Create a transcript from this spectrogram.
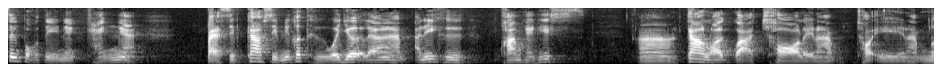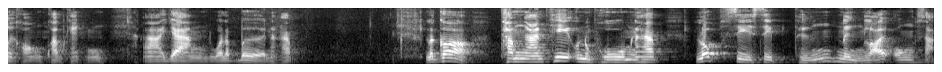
ซึ่งปกติเนี่ยแข็งเนี่ย 80 90 นี่ก็ถือว่าเยอะแล้วนะครับ อันนี้คือความแข็งที่ 900 กว่าชอเลยนะครับ ชอเอนะครับ หน่วยของความแข็งของอยางหรือว่ารับเบอร์นะครับ แล้วก็ ทำงานที่อุณหภูมินะครับลบ 40 ถึง 100 องศา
